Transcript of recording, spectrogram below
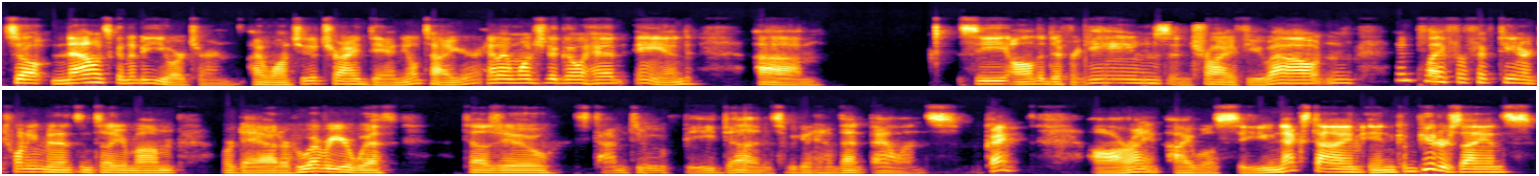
So now it's going to be your turn. I want you to try Daniel Tiger, and I want you to go ahead and um, see all the different games and try a few out and, and play for 15 or 20 minutes until your mom or dad or whoever you're with tells you it's time to be done so we can have that balance. Okay? All right. I will see you next time in computer science.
